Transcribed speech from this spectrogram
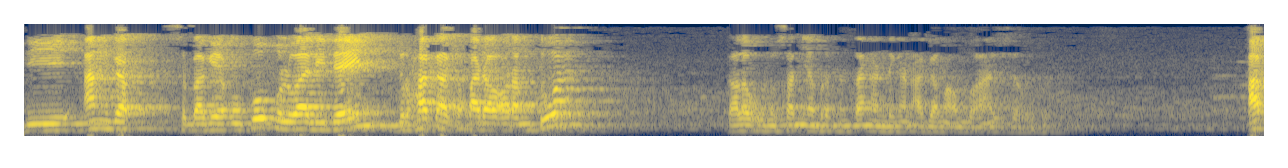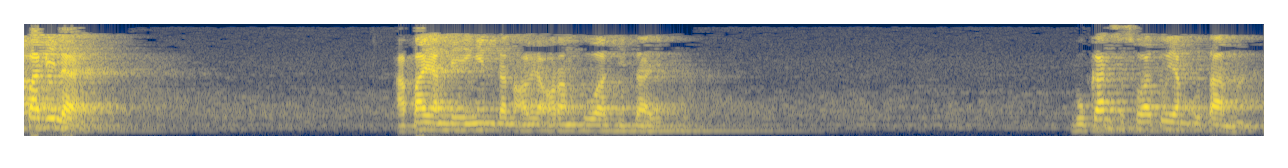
dianggap sebagai huququl walidain, durhaka kepada orang tua kalau urusannya bertentangan dengan agama Allah Azza wa Apabila apa yang diinginkan oleh orang tua kita itu bukan sesuatu yang utama.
